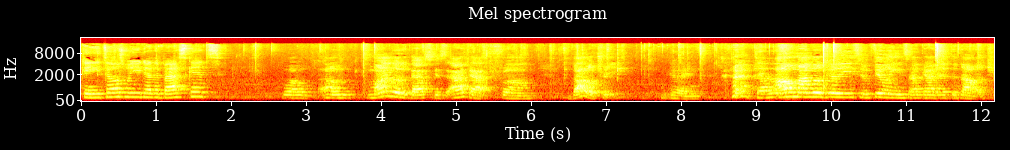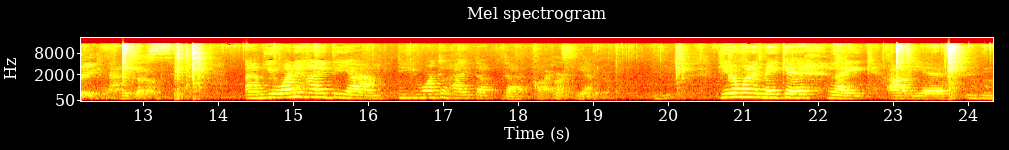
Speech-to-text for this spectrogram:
Can you tell us where you got the baskets? Well, um, my little baskets I got from Dollar Tree. Good. All my little goodies and feelings I got at the Dollar Tree. Nice. So, Um, you wanna hide the, um, do you want to hide the, the cards? alright. Yeah. You don't wanna make it like obvious Mm-hmm.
